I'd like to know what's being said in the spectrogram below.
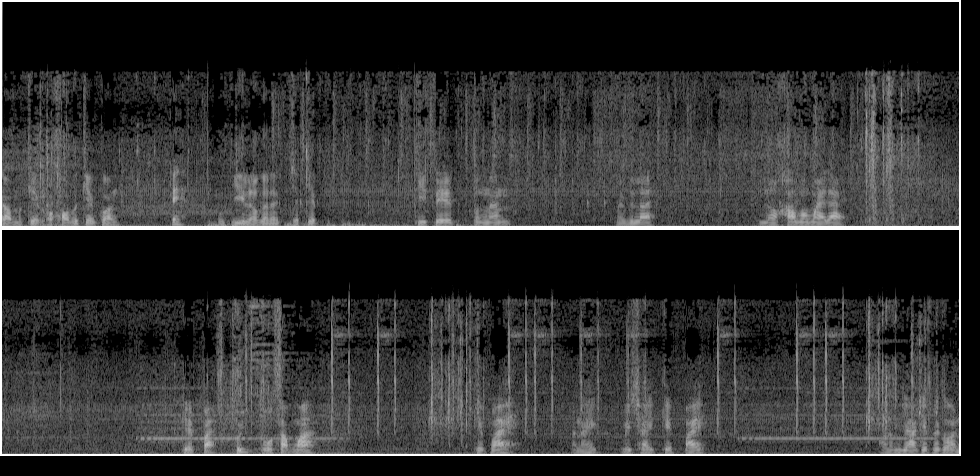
กลับมาเก็บ เอาของไปเก็บก่อน เอ๊ะ เมื่อกี้เราก็จะเก็บทีเซฟตรงนั้น ไม่เป็นไร เราเข้ามาใหม่ได้ เก็บไป เฮ้ย โทรศัพท์มา เก็บไว้ อันไหนไม่ใช้เก็บไป เอาน้ำยาเก็บไปก่อน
